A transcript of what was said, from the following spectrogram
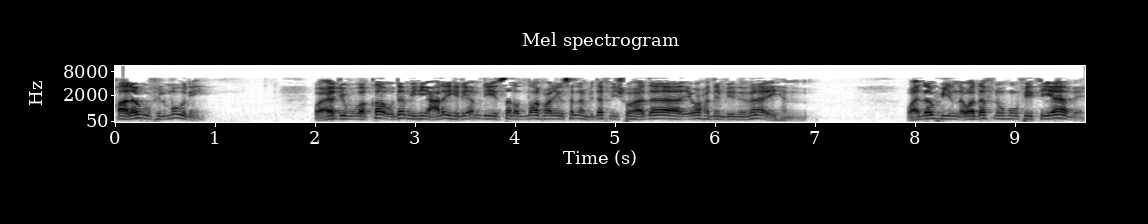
قاله في المغني. ويجب بقاء دمه عليه لأمره صلى الله عليه وسلم بدفن شهداء أحد بمائهم ودفنه في ثيابه.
